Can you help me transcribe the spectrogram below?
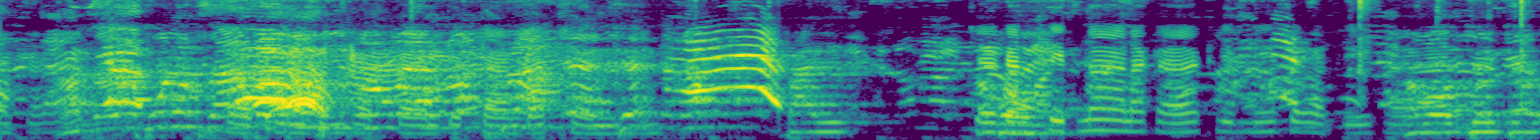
นะคะ ขอบคุณสำหรับการติดตามรับชมนะคะ เจอกันคลิปหน้านะคะ คลิปนี้สวัสดีค่ะ ครับผมเชิญเชิญ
